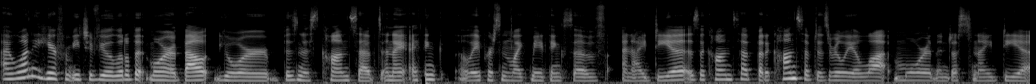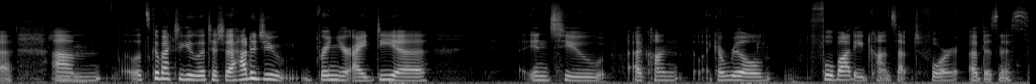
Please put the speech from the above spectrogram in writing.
I want to hear from each of you a little bit more about your business concept. And I, I, think a layperson like me thinks of an idea as a concept, but a concept is really a lot more than just an idea. Um, let's go back to you, Letitia. How did you bring your idea into a con like a real full-bodied concept for a business?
